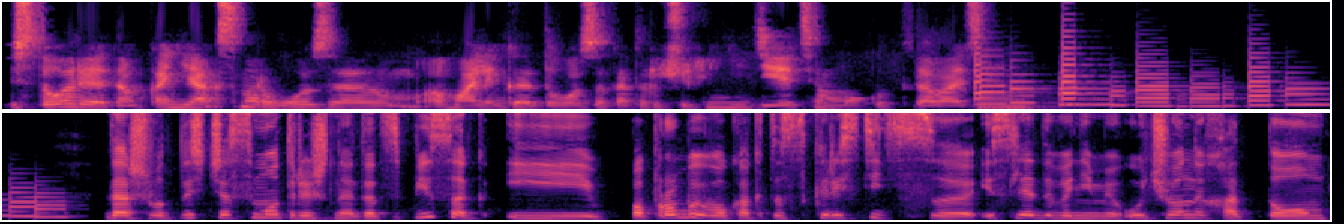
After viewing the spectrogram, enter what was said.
история, там, коньяк с мороза, маленькая доза, которую чуть ли не детям могут давать. Даш, вот ты сейчас смотришь на этот список и попробуй его как-то скрестить с исследованиями ученых о том,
